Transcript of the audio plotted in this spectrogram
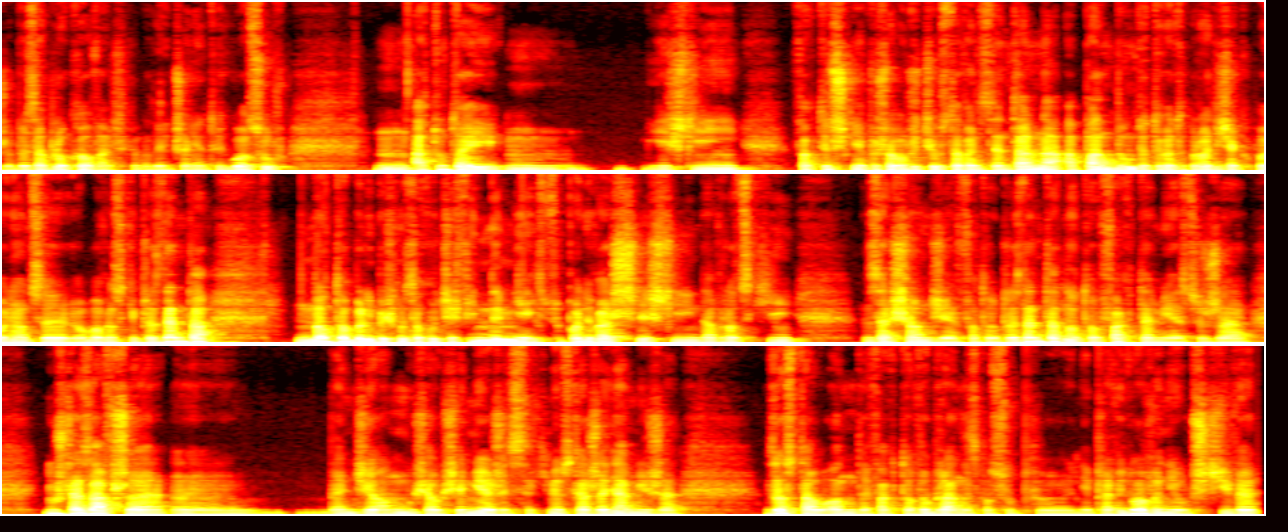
żeby zablokować liczenie tych głosów. A tutaj, jeśli faktycznie wyszła w życie ustawa incydentalna, a pan mógł do tego doprowadzić jako pełniący obowiązki prezydenta, no to bylibyśmy całkowicie w innym miejscu, ponieważ jeśli Nawrocki zasiądzie w fotelu prezydenta, no to faktem jest, że już na zawsze y, będzie on musiał się mierzyć z takimi oskarżeniami, że został on de facto wybrany w sposób y, nieprawidłowy, nieuczciwy,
